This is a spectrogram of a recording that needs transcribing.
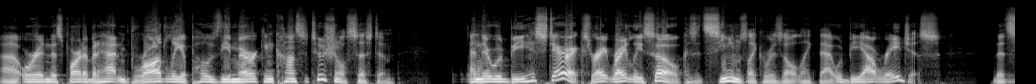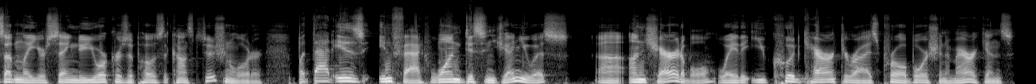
uh, or in this part of Manhattan broadly oppose the American constitutional system. And there would be hysterics, right? Rightly so, because it seems like a result like that would be outrageous that suddenly you're saying New Yorkers oppose the constitutional order. But that is, in fact, one disingenuous, uh, uncharitable way that you could characterize pro-abortion Americans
